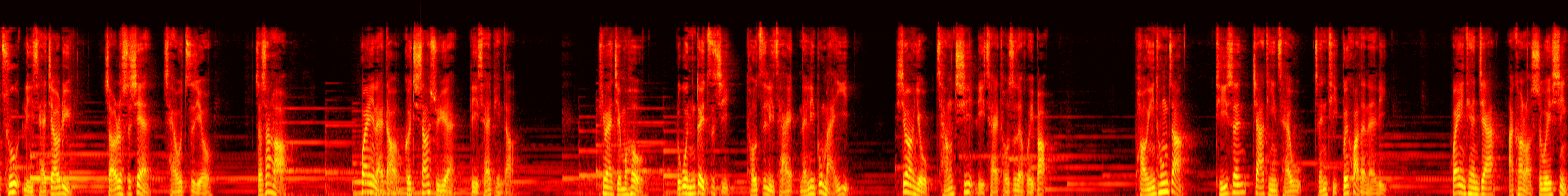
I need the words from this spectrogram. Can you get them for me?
出理财焦虑，早日实现财务自由。早上好，欢迎来到国际商学院理财频道。听完节目后，如果您对自己投资理财能力不满意，希望有长期理财投资的回报，跑赢通胀，提升家庭财务整体规划的能力，欢迎添加阿康老师微信：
